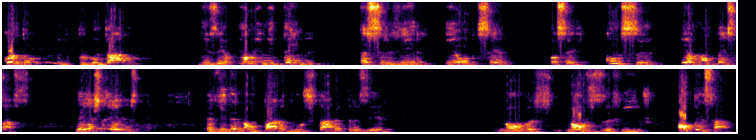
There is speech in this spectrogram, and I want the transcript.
quando lhe perguntaram, diz eu limitei-me a servir e a obedecer. Ou seja, como se ele não pensasse. É esta, é, a vida não para de nos estar a trazer novas, novos desafios ao pensar.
